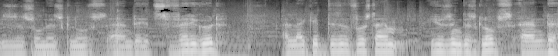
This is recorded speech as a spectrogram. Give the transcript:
these are Solis gloves and it's very good. I like it. This is the first time using these gloves and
